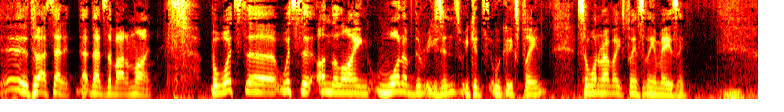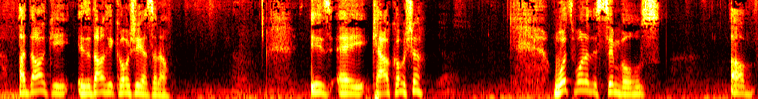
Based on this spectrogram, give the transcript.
The Torah said it. That, that's the bottom line. But what's the what's the underlying one of the reasons we could we could explain? So one rabbi explained something amazing. A donkey is a donkey kosher? Yes or no? Is a cow kosher? Yes. What's one of the symbols of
